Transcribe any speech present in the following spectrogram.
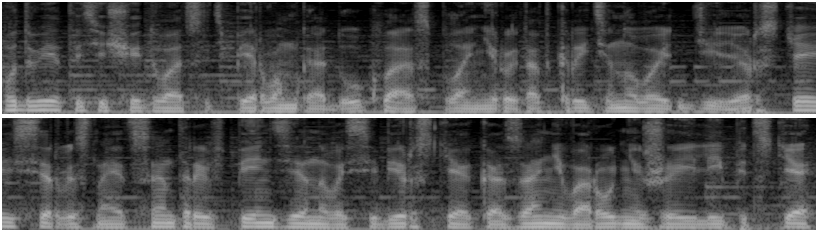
В 2021 году «Класс» планирует открыть новые дилерские сервисные центры в Пензе, Новосибирске, Казани, Воронеже и Липецке.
